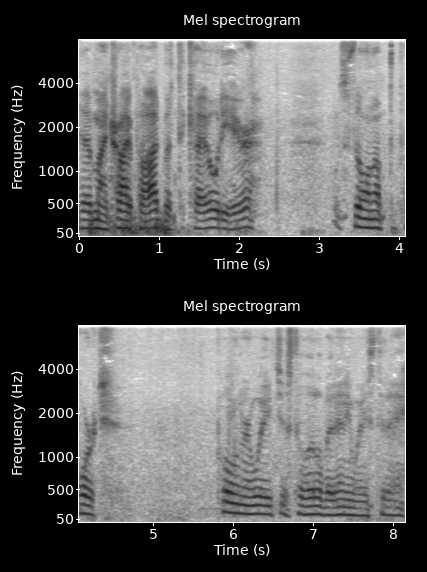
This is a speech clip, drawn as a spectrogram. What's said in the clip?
Have my tripod, but the coyote here was filling up the porch. Pulling her weight just a little bit anyways today.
